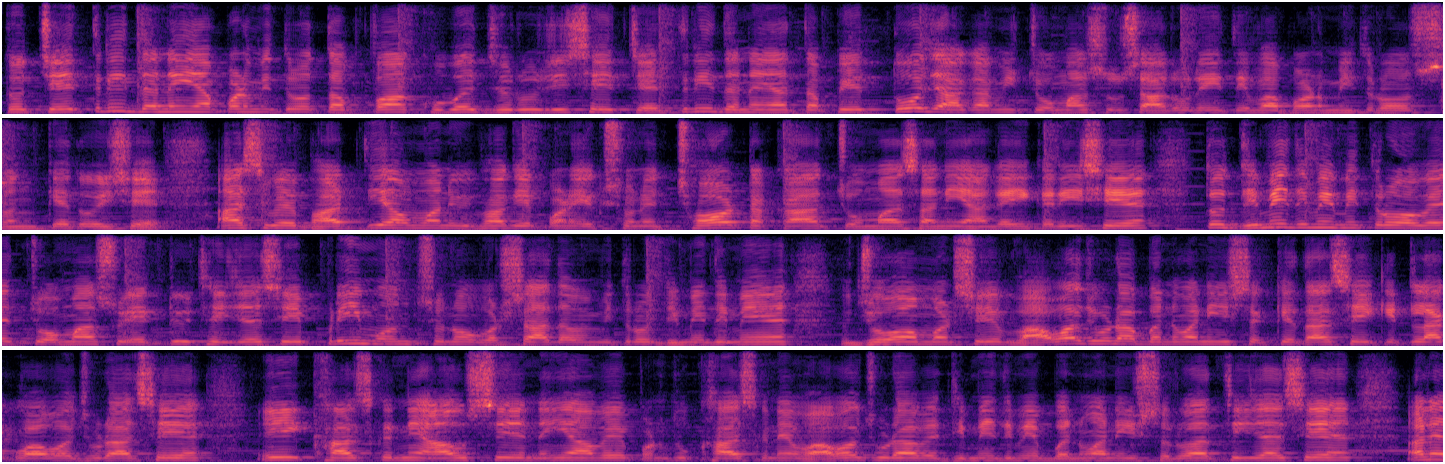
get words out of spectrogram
તો ચૈત્રી દનૈયા પણ મિત્રો તપવા ખૂબ જ જરૂરી છે. ચૈત્રી દનૈયા તપે તો જ આગામી ચોમાસું સારું રહે તેવા પણ મિત્રો સંકેત હોય છે. આ સિવાય ભારતીય હવામાન વિભાગે પણ એકસો ને છ ટકા ચોમાસાની આગાહી કરી છે. તો ધીમે ધીમે મિત્રો હવે ચોમાસું એક્ટિવ થઈ જશે. પ્રી મોન્સૂનનો વરસાદ હવે મિત્રો ધીમે ધીમે જોવા મળશે. વાવાઝોડા બનવાની શક્યતા છે. કેટલાક વાવાઝોડા છે એ ખાસ કરીને આવશે, નહીં આવે, પરંતુ ખાસ કરીને વાવાઝોડા હવે ધીમે ધીમે બનવાની શરૂઆત થઈ જશે અને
